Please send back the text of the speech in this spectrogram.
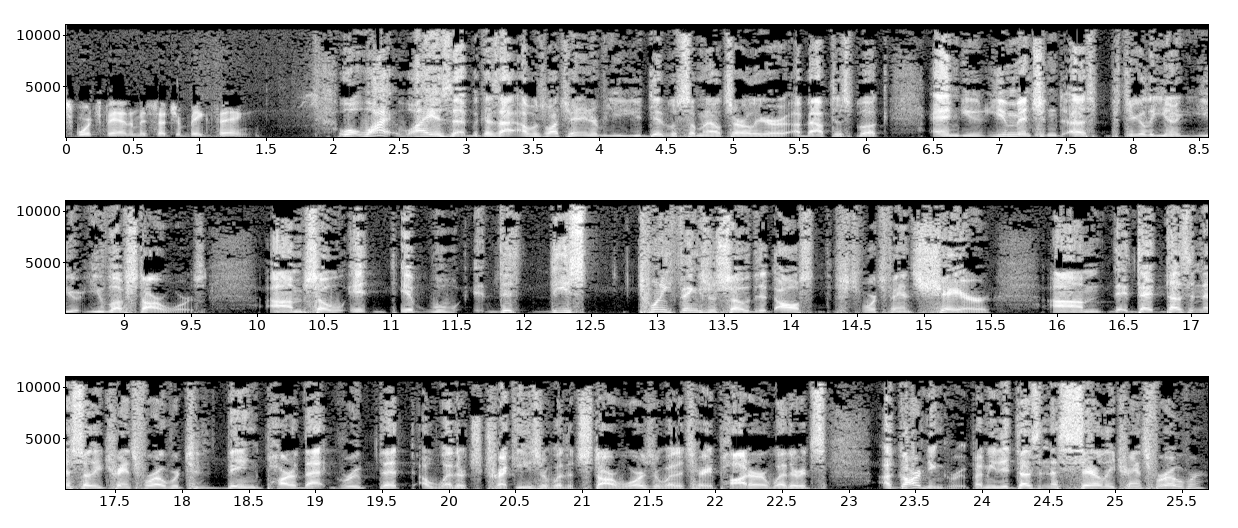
sports fandom is such a big thing. Well, why why is that? Because I, I, was watching an interview you did with someone else earlier about this book, and you you mentioned uh, particularly you know you you love Star Wars, um, so it it will this, these twenty things or so that all sports fans share um, th- that doesn't necessarily transfer over to being part of that group that, oh, whether it's Trekkies or whether it's Star Wars or whether it's Harry Potter or whether it's a gardening group. I mean, it doesn't necessarily transfer over.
